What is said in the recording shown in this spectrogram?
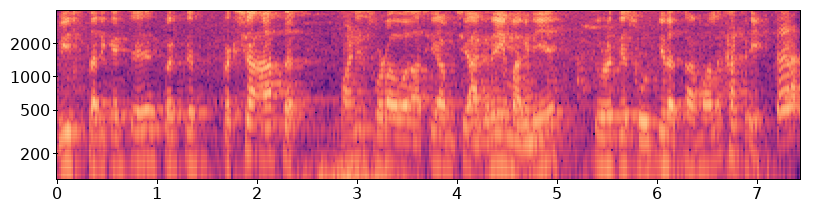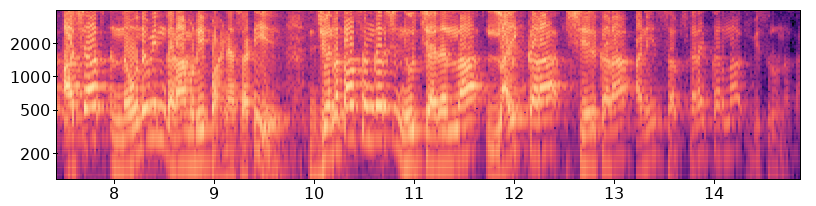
वीस तारखेचे पेक्षा- पेक्षा आत पाणी सोडावं अशी आमची आग्रही मागणी आहे. तेवढं ते सोडतील असं आम्हाला खात्री आहे. तर अशाच नवनवीन घडामोडी पाहण्यासाठी जनता संघर्ष न्यूज चॅनलला लाईक करा शेअर करा आणि सबस्क्राईब करायला विसरू नका.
